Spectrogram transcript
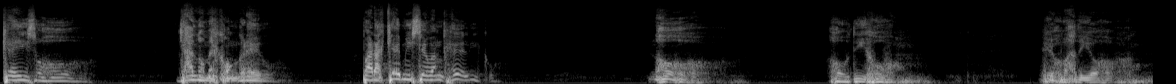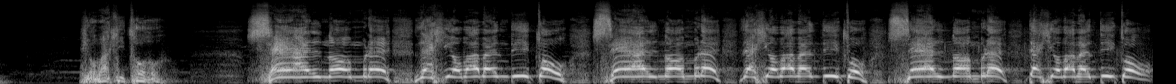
¿Qué hizo Job? Ya no me congrego. ¿Para qué mis evangélicos? No. Job dijo, Jehová dio, Jehová quitó. Sea el nombre de Jehová bendito. Sea el nombre de Jehová bendito. Sea el nombre de Jehová bendito.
